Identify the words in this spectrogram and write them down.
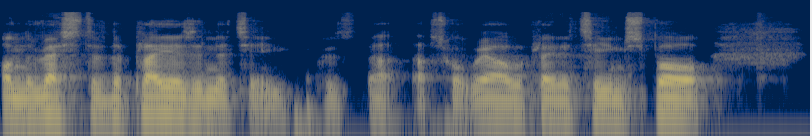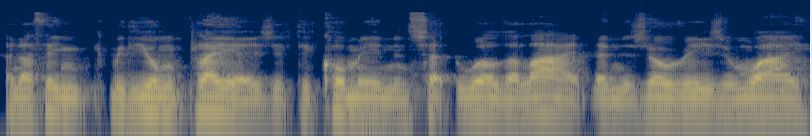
on the rest of the players in the team because that, that's what we are. We're playing a team sport. And I think with young players, if they come in and set the world alight, then there's no reason why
